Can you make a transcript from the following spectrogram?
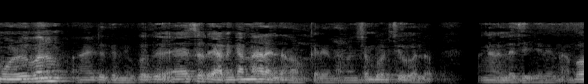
മുഴുവനും ആയിട്ട് തിരിഞ്ഞു ഏസൊരു അടങ്കണ്ണാരല്ല നോക്കരുത് മനുഷ്യൻ പൊടിച്ചു പോകല്ലോ അങ്ങനെയല്ല ചെയ്യരുത്. അപ്പൊ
